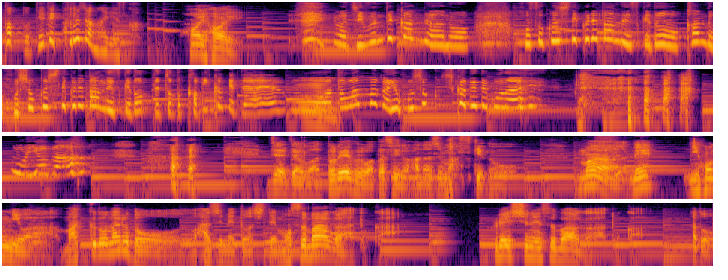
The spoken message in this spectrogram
パッと出てくるじゃないですか。はいはい。今自分で噛んであの、補足してくれたんですけど、噛んで捕食してくれたんですけどってちょっと噛みかけて、もううん頭の中に捕食しか出てこない。もう嫌だ。じゃあじゃあまあ、とりあえず私が話しますけど、まあね、日本にはマクドナルドをはじめとしてモスバーガーとか、フレッシュネスバーガーとか、あと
